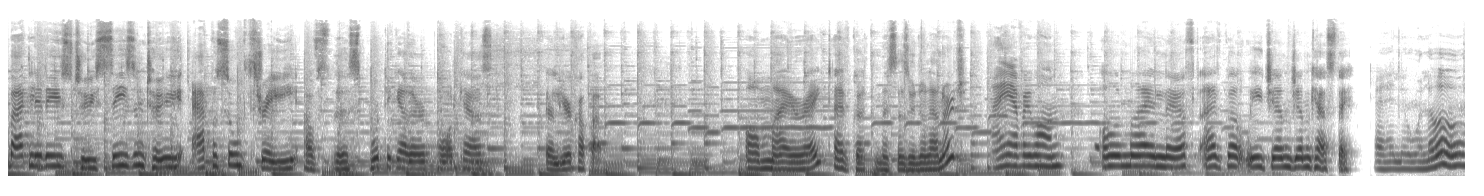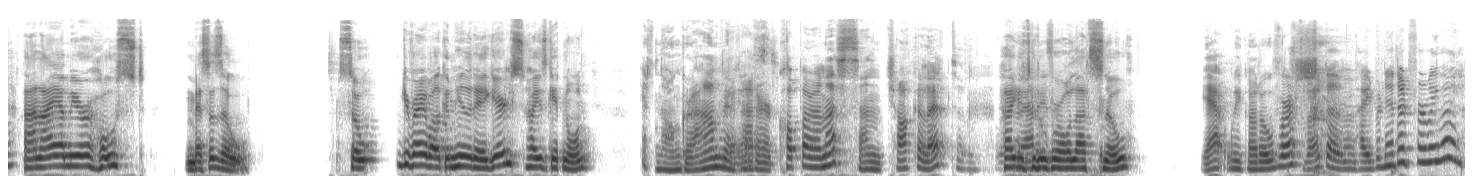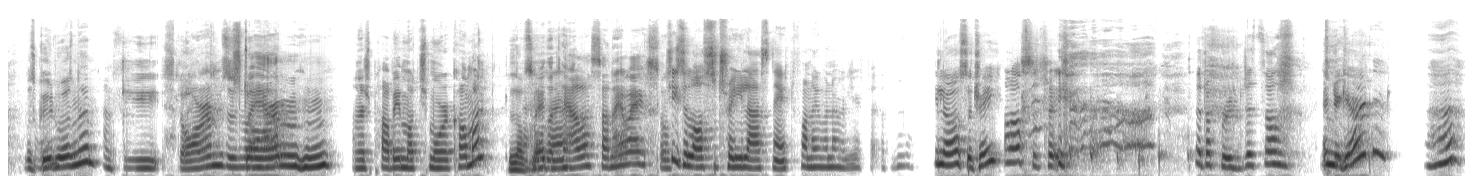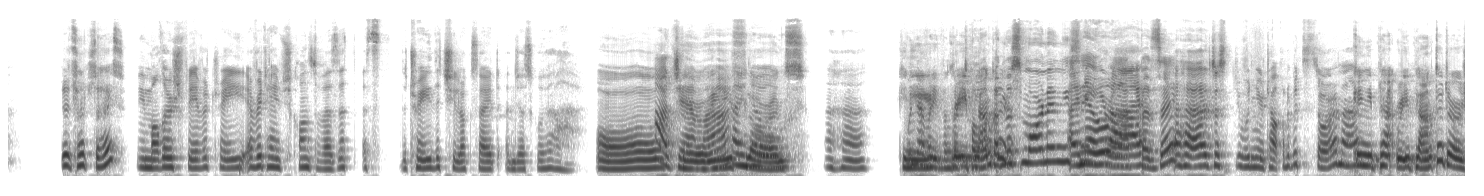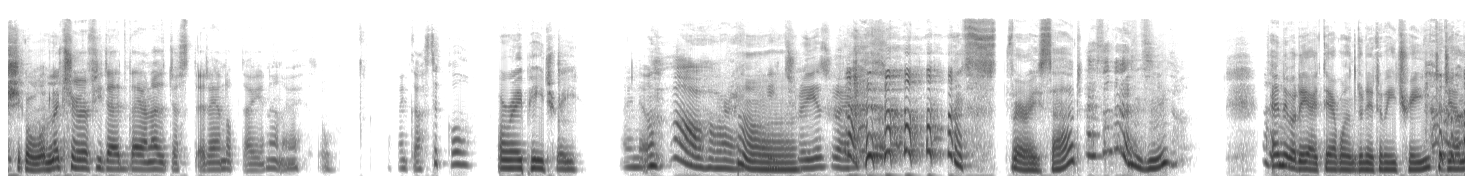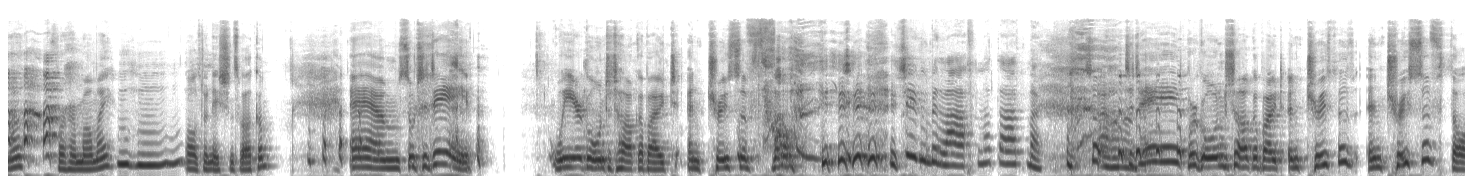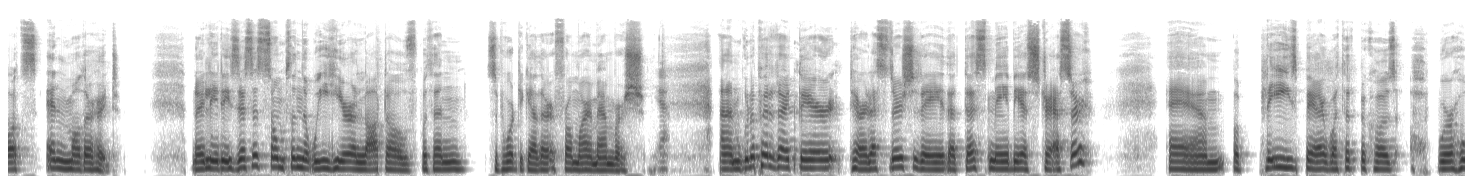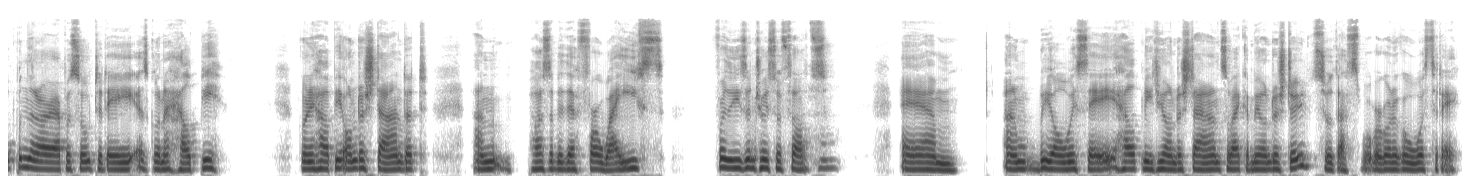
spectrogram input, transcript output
Welcome back, ladies, to season two, episode three of the Support Together podcast, Fill Your Cup Up. On my right, I've got Mrs. Una Leonard. Hi everyone. On my left, I've got wee Jim Jim Casty. Hello, hello. And I am your host, Mrs. O. So, you're very welcome here today, girls. How's getting on? Getting on grand. We've had our cuppa in us and chocolate. And How did you get over all that snow? Yeah, we got over it. Right, I hibernated for a wee while. It was good, wasn't it? And a few storms as well. Storm, hmm And there's probably much more coming. Lovely. So they tell us anyway. So She's lost a tree last night. Funny whenever you're. T- You lost a tree I lost a tree. it uprooted itself. in your garden? Uh huh. Did it touch the house? My mother's favourite tree. Every time she comes to visit, it's the tree that she looks out and just goes, ah. Oh, Ah, Gemma, I know. Florence. Uh huh. Can we you never even got replant talking it? this morning. You I see, know, you were right? that busy. Uh-huh. Just when you're talking about the storm, huh? Can you plant, replant it or is she going like Sure, if you did, then it just it end up dying anyway. So I think that's the goal. R.I.P. tree? I know. Oh, all right. Aw. Tree is right. That's very sad. Isn't it? hmm Anybody out there want to donate a wee tree to Gemma for her mummy? Mm-hmm. All donations welcome. Um, so today we are going to talk about intrusive thought. Shouldn't be laughing at that now. so today we're going to talk about intrusive intrusive thoughts in motherhood. Now, ladies, this is something that we hear a lot of within Support Together from our members. Yeah. And I'm going to put it out there to our listeners today that this may be a stressor. Um, but please bear with it because we're hoping that our episode today is going to help you, going to help you understand it, and possibly the for wives for these intrusive thoughts. Um, and we always say, "Help me to understand, so I can be understood." So that's what we're going to go with today.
